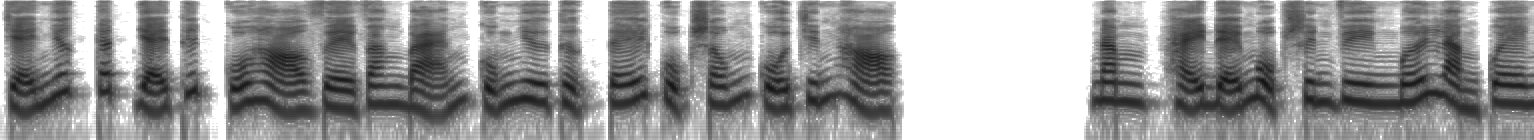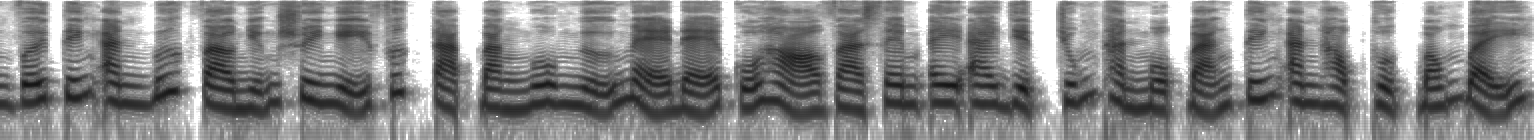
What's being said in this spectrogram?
chẽ nhất cách giải thích của họ về văn bản cũng như thực tế cuộc sống của chính họ. 5. Hãy để một sinh viên mới làm quen với tiếng Anh bước vào những suy nghĩ phức tạp bằng ngôn ngữ mẹ đẻ của họ và xem AI dịch chúng thành một bản tiếng Anh học thuật bóng bẩy.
